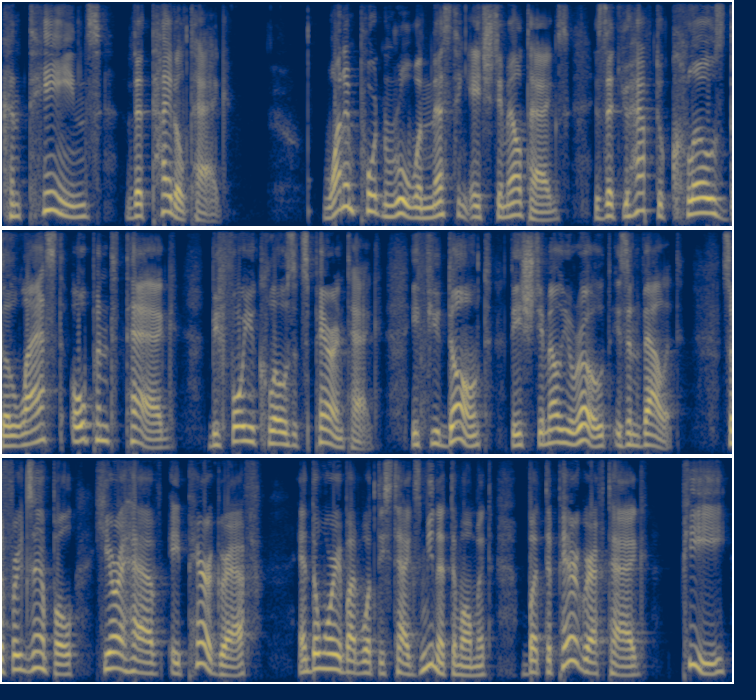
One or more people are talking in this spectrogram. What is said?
contains the title tag. One important rule when nesting HTML tags is that you have to close the last opened tag before you close its parent tag. If you don't, the HTML you wrote is invalid. So for example, here I have a paragraph, and don't worry about what these tags mean at the moment, but the paragraph tag, P,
